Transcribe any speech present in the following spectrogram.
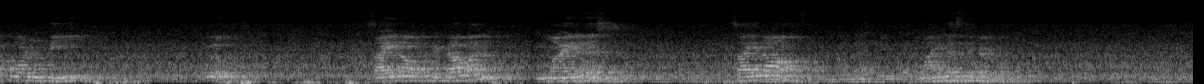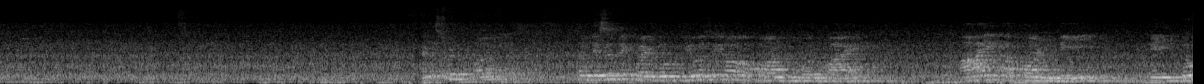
upon D. बोलो sine of theta one minus sine of minus theta two Understood all of this? So this is equal to 0 upon 4 pi I upon D into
